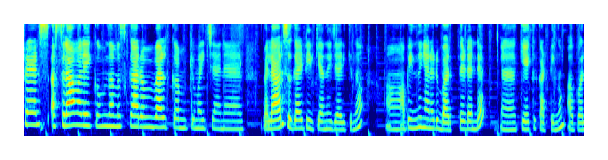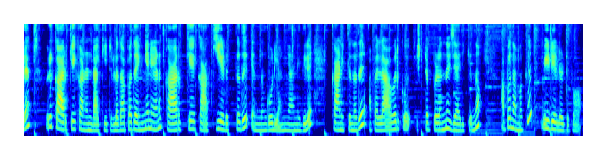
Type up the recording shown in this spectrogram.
ഫ്രണ്ട്സ് അസ്സാം വലൈക്കും നമസ്കാരം. Welcome to my channel. അപ്പോൾ എല്ലാവരും സുഖമായിട്ടിരിക്കാമെന്ന് വിചാരിക്കുന്നു. അപ്പോൾ ഇന്ന് ഞാനൊരു ബർത്ത്ഡേന്റെ കേക്ക് കട്ടിങ്ങും അതുപോലെ ഒരു കാർ കേക്കാണ് ഉണ്ടാക്കിയിട്ടുള്ളത്. അപ്പോൾ അതെങ്ങനെയാണ് കാർ കേക്ക് ആക്കിയെടുത്തത് എന്നും കൂടിയാണ് ഞാനിതിൽ കാണിക്കുന്നത്. അപ്പോൾ എല്ലാവർക്കും ഇഷ്ടപ്പെടുമെന്ന് വിചാരിക്കുന്നു. അപ്പോൾ നമുക്ക് വീഡിയോയിലോട്ട് പോവാം.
